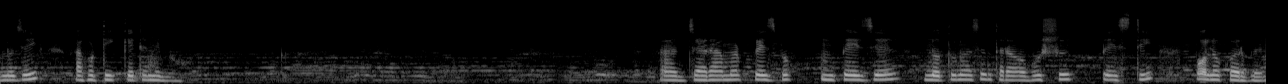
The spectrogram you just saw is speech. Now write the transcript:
অনুযায়ী কাপড়টি কেটে নেব। আর যারা আমার ফেসবুক পেজে নতুন আছেন, তারা অবশ্যই পেজটি ফলো করবেন।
